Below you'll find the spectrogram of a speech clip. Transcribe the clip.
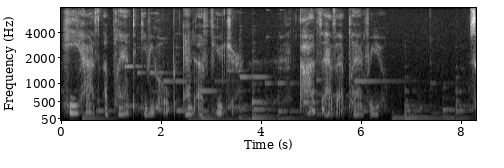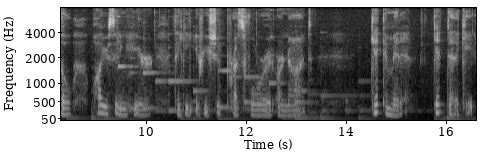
He has a plan to give you hope and a future. God has a plan for you. So while you're sitting here thinking if you should press forward or not, get committed, get dedicated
